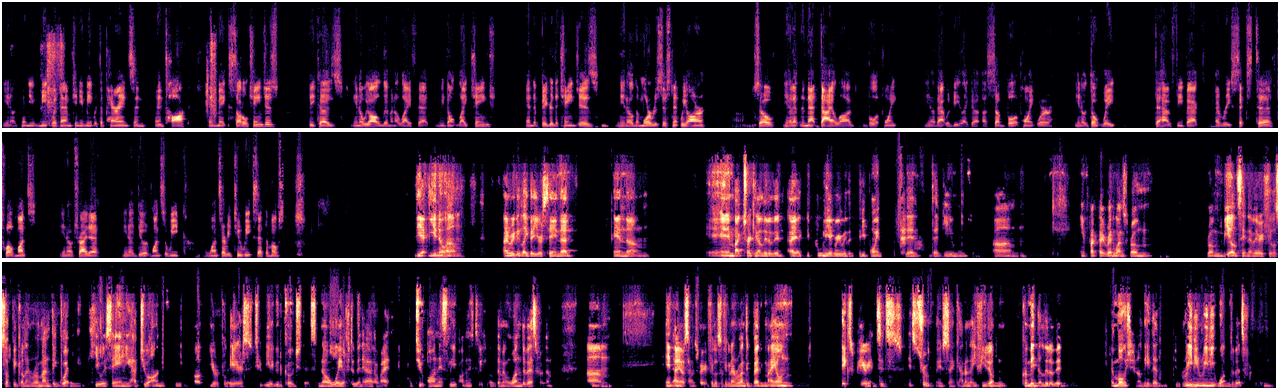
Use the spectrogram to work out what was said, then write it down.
you know, can you meet with them? Can you meet with the parents and, and talk and make subtle changes? Because, you know, we all live in a life that we don't like change. And the bigger the change is, you know, the more resistant we are. Um, so, you know, that, in that dialogue bullet point, you know, that would be like a, a sub bullet point where, you know, don't wait to have feedback every six to 12 months. You know, try to, you know, do it once a week, once every two weeks at the most. Yeah, you know, um, I really like that you're saying that, and um, and backtracking a little bit, I actually fully agree with the three point that that you mentioned. Um, in fact, I read once from from Bielsa in a very philosophical and romantic way. He was saying you have to honestly love your players to be a good coach. There's no way of doing it otherwise. To honestly, honestly love them and want the best for them. Um, and I know it sounds very philosophical and romantic, but in my own experience, it's it's true. It's like I don't know if you don't commit a little bit emotionally that you really, really want the best for them.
